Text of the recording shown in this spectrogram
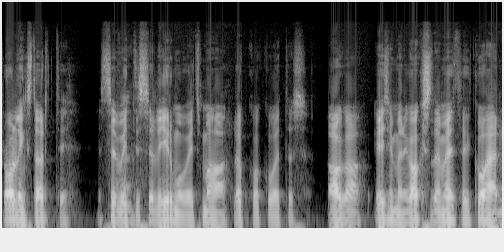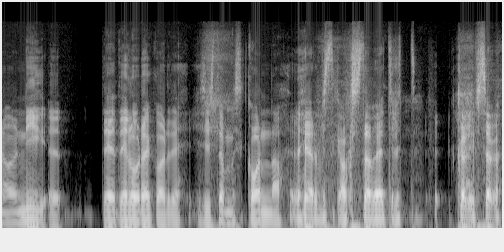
rolling start'i. et see võttis selle hirmu veits maha lõppkokkuvõttes. aga esimene kakssada meetrit kohe no nii teed elurekordi ja siis tõmbasid konna järgmised kakssada meetrit kalipsoga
